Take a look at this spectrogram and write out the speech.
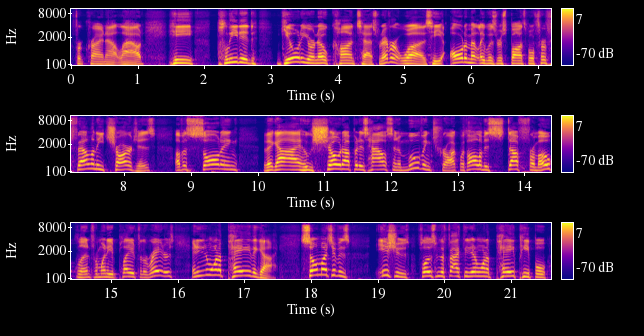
for crying out loud. He pleaded guilty or no contest, whatever it was, he ultimately was responsible for felony charges of assaulting the guy who showed up at his house in a moving truck with all of his stuff from Oakland from when he had played for the Raiders, and he didn't want to pay the guy. So much of his issues flows from the fact that he didn't want to pay people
